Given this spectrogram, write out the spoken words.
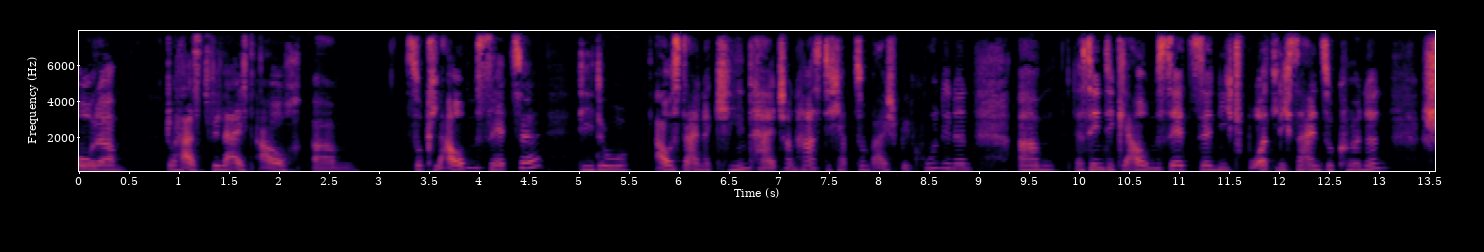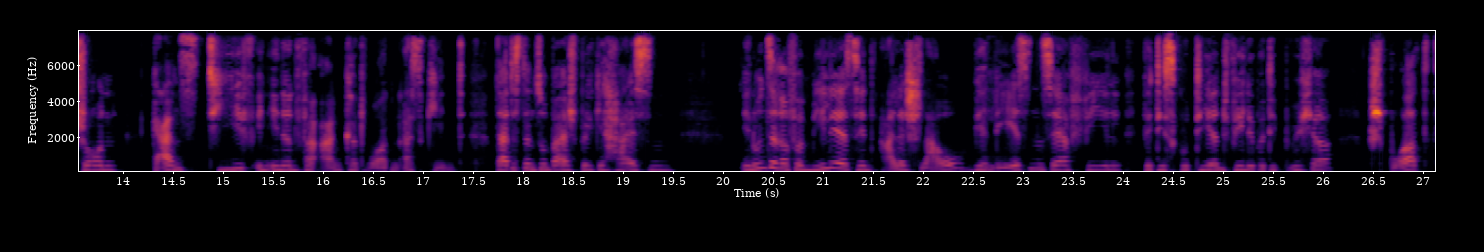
Oder du hast vielleicht auch ähm, so Glaubenssätze, die du aus deiner Kindheit schon hast. Ich habe zum Beispiel Kundinnen, ähm, da sind die Glaubenssätze, nicht sportlich sein zu können, schon ganz tief in ihnen verankert worden als Kind. Da hat es dann zum Beispiel geheißen, in unserer Familie sind alle schlau, wir lesen sehr viel, wir diskutieren viel über die Bücher, Sport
